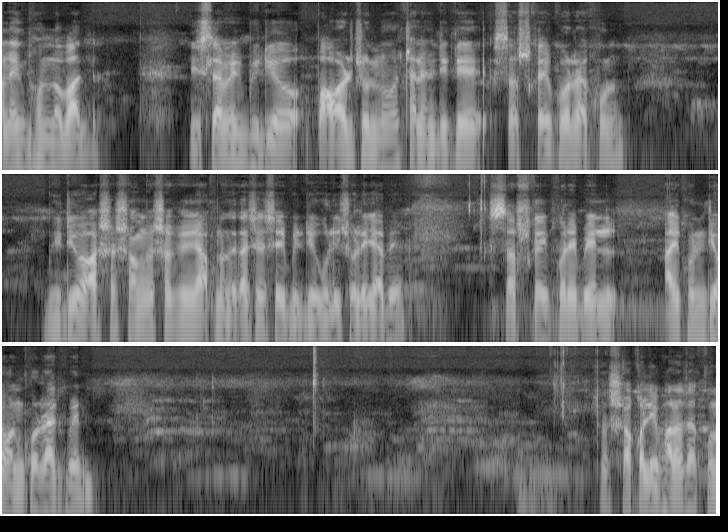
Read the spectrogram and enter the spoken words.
অনেক ধন্যবাদ। ইসলামিক ভিডিও পাওয়ার জন্য চ্যানেলটিকে সাবস্ক্রাইব করে রাখুন। ভিডিও আসার সঙ্গে সঙ্গে আপনাদের কাছে সেই ভিডিওগুলি চলে যাবে। সাবস্ক্রাইব করে বেল আইকনটি অন করে রাখবেন। তো সকলেই ভালো থাকুন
